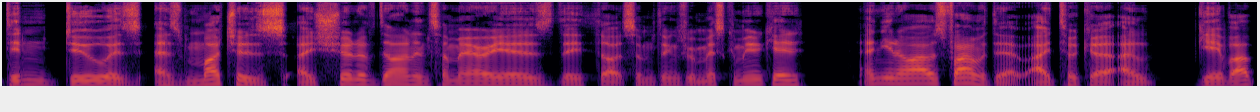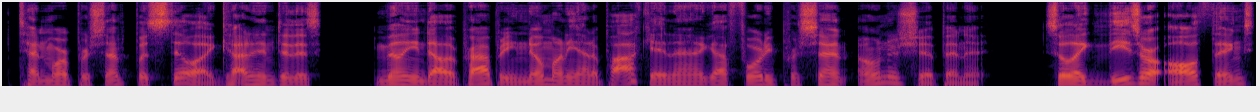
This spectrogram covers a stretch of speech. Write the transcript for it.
didn't do as as much as I should have done in some areas. They thought some things were miscommunicated, and you know I was fine with that. I took a I gave up 10 more percent, but still, I got into this million dollar property, no money out of pocket, and I got 40% ownership in it. So, like, these are all things.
